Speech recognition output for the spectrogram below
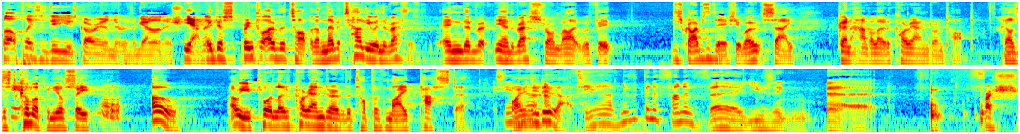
a lot of places do use coriander as a garnish. Yeah, they just sprinkle it over the top, and they'll never tell you in the rest in the you know the restaurant like if it describes the dish, it won't say going to have a load of coriander on top. They'll just come up and you'll see, oh, oh, you poured a load of coriander over the top of my pasta. See, Why I've did you do I've- that? Yeah, I've never been a fan of uh, using uh, fresh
